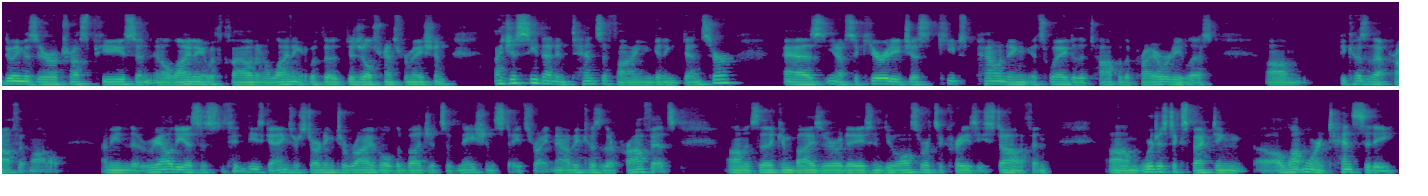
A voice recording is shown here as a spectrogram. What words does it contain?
doing the zero trust piece and, and aligning it with cloud and aligning it with the digital transformation. I just see that intensifying and getting denser as you know security just keeps pounding its way to the top of the priority list um, because of that profit model. I mean, the reality is, is these gangs are starting to rival the budgets of nation states right now because of their profits. Um, and so they can buy zero days and do all sorts of crazy stuff. And um, we're just expecting a lot more intensity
